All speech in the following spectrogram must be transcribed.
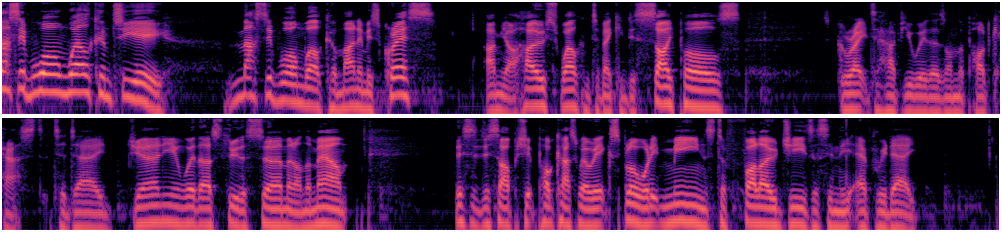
Massive warm welcome to you. Massive warm welcome. My name is Cris. I'm your host. Welcome to Making Disciples. It's great to have you with us on the podcast today, journeying with us through the Sermon on the Mount. This is a discipleship podcast where we explore what it means to follow Jesus in the everyday.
